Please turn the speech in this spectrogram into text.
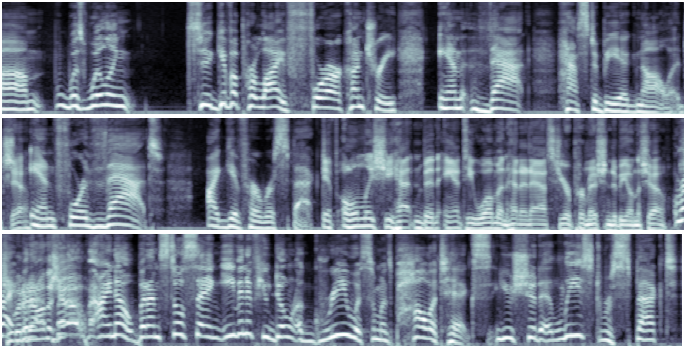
um, was willing to give up her life for our country. And that has to be acknowledged. Yeah. And for that, I give her respect. If only she hadn't been anti-woman, hadn't asked your permission to be on the show. she would have been I- on the show. I know, but I'm still saying, even if you don't agree with someone's politics, you should at least respect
